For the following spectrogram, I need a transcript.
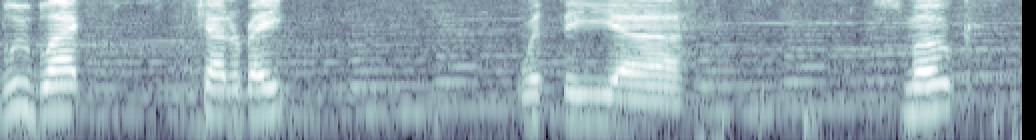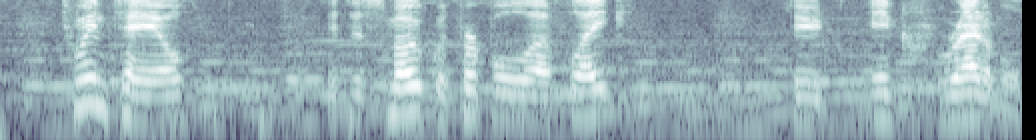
blue black chatterbait with the uh, smoke twin tail. It's a smoke with purple uh, flake. Dude, incredible.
